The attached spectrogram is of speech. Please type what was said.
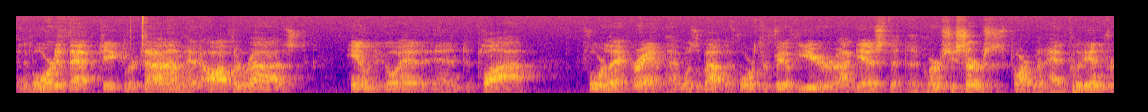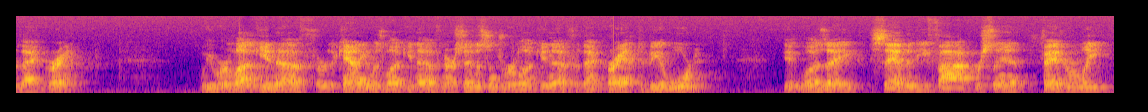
And the board at that particular time had authorized him to go ahead and to apply for that grant. That was about the fourth or fifth year, I guess, that the Emergency Services Department had put in for that grant. We were lucky enough, or the county was lucky enough, and our citizens were lucky enough for that grant to be awarded. It was a 75% federally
